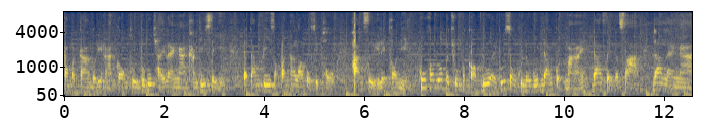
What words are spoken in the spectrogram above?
กรรมการบริหารกองทุนผู้ผู้ใช้แรงงานครั้งที่ 4 ประจำปี 2566 ผ่านสื่ออิเล็กทรอนิกส์ผู้เข้าร่วมประชุมประกอบด้วย ผู้ทรงคุณวุฒิด้านกฎหมาย ด้านเศรษฐศาสตร์ ด้านแรงงาน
